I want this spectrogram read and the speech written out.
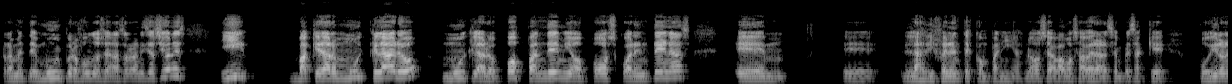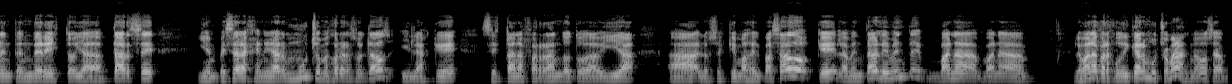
realmente muy profundos en las organizaciones y va a quedar muy claro, muy claro, post pandemia o post cuarentenas, em, eh, las diferentes compañías, ¿no? O sea, vamos a ver a las empresas que pudieron entender esto y adaptarse y empezar a generar mucho mejores resultados y las que se están aferrando todavía a los esquemas del pasado que lamentablemente van a, van a, lo van a perjudicar mucho más, ¿no? O sea,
